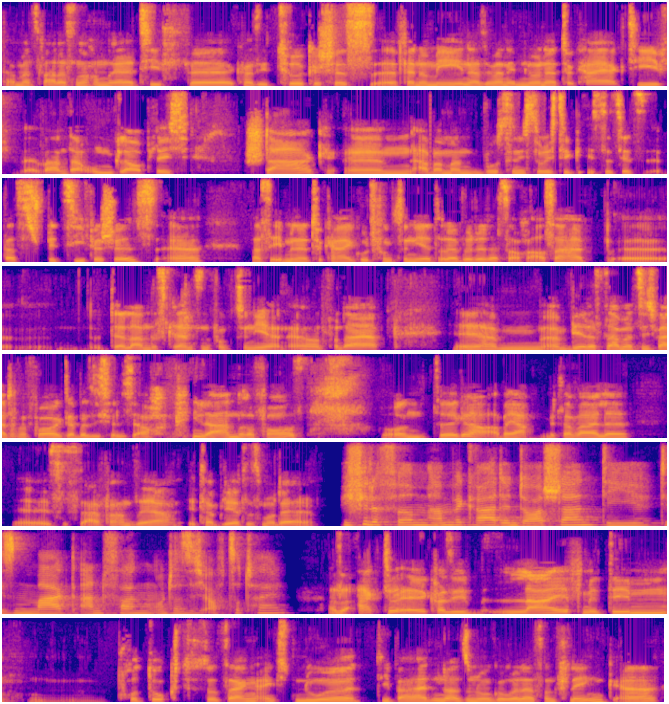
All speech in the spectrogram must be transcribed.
damals war das noch ein relativ äh, quasi türkisches äh, Phänomen. Also wir waren eben nur in der Türkei aktiv, waren da unglaublich stark, ähm, aber man wusste nicht so richtig, ist das jetzt was Spezifisches, äh, was eben in der Türkei gut funktioniert oder würde das auch außerhalb äh, der Landesgrenzen funktionieren. Ja? Und von daher äh, haben, haben, wir das damals nicht weiter verfolgt, aber sicherlich auch viele andere Fonds. Und äh, genau, aber ja, mittlerweile äh, ist es einfach ein sehr etabliertes Modell. Wie viele Firmen haben wir gerade in Deutschland, die diesen Markt anfangen, unter sich aufzuteilen? Also aktuell quasi live mit dem Produkt sozusagen eigentlich nur die beiden, also nur Gorillas und Flink. Ja.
